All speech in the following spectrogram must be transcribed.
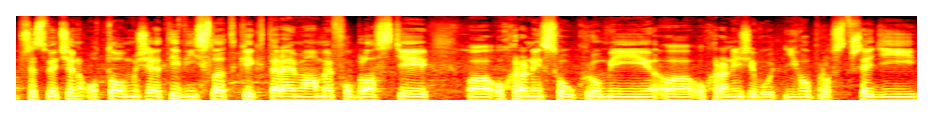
přesvědčen o tom, že ty výsledky, které máme v oblasti ochrany soukromí, ochrany životního prostředí,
